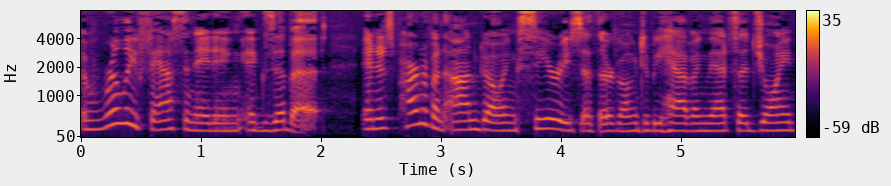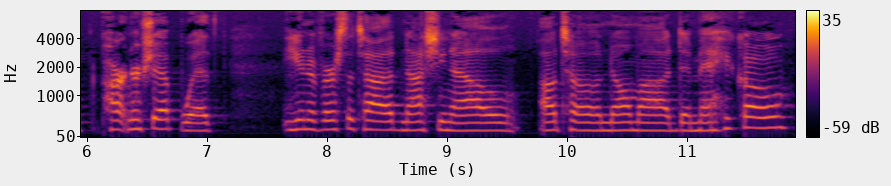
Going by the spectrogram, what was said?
A really fascinating exhibit. And it's part of an ongoing series that they're going to be having that's a joint partnership with Universidad Nacional Autónoma de Mexico,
